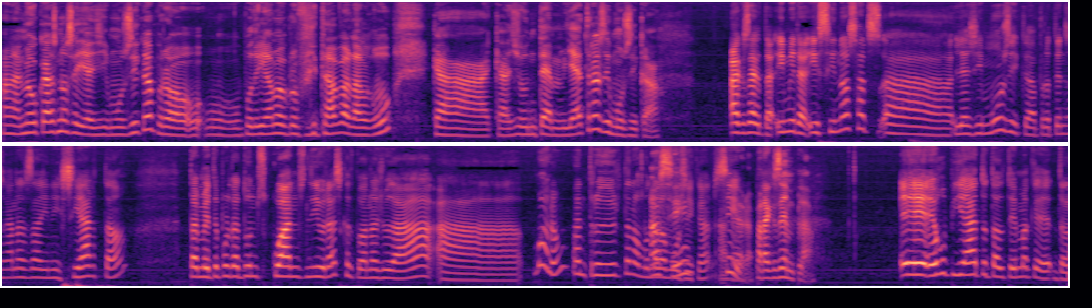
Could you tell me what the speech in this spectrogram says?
En el meu cas no sé llegir música, però ho, ho podríem aprofitar per algú que, que juntem lletres i música. Exacte, i mira, i si no saps uh, llegir música però tens ganes d'iniciar-te, també t'he portat uns quants llibres que et poden ajudar a, bueno, a introduir-te en el món ah, de la sí? música. A veure, per exemple. He, he obviat tot el tema que, de,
